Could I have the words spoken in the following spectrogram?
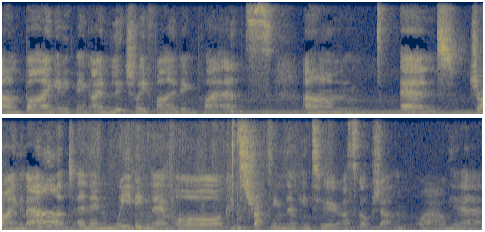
um, buying anything. I'm literally finding plants. Um, and drying them out and then weaving them or constructing them into a sculpture. Wow. Yeah.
